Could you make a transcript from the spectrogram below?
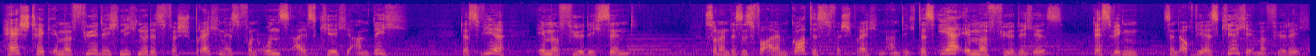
Hashtag immer für dich nicht nur das Versprechen ist von uns als Kirche an dich, dass wir immer für dich sind, sondern das ist vor allem Gottes Versprechen an dich, dass er immer für dich ist. Deswegen sind auch wir als Kirche immer für dich.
